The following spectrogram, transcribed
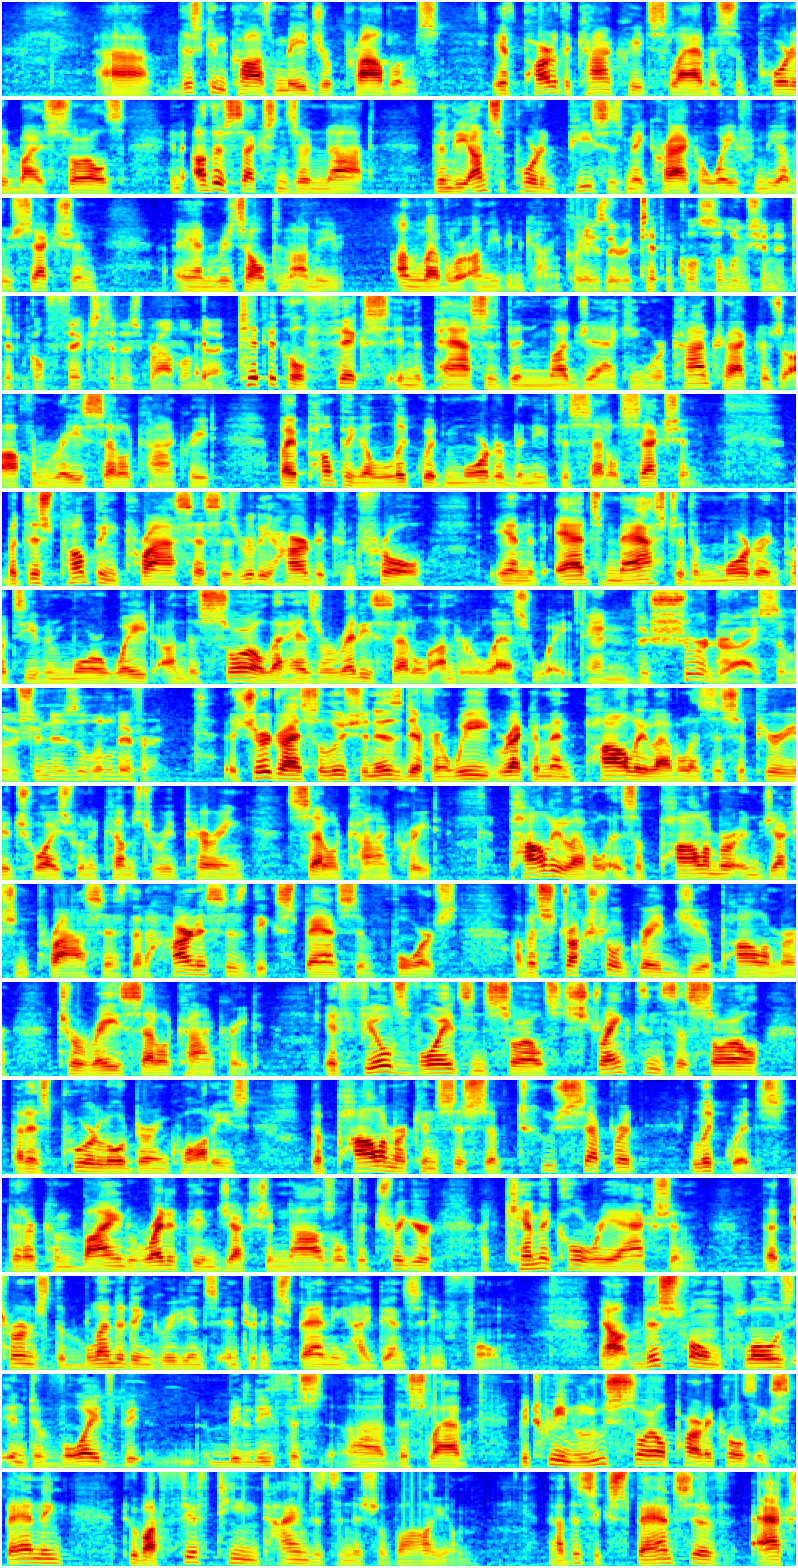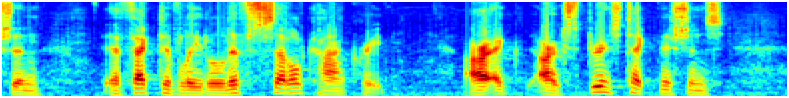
Uh, this can cause major problems. If part of the concrete slab is supported by soils and other sections are not, then the unsupported pieces may crack away from the other section and result in une unlevel or uneven concrete. Okay, is there a typical solution, a typical fix to this problem, Doug? A typical fix in the past has been mud jacking, where contractors often raise settled concrete by pumping a liquid mortar beneath the settled section. But this pumping process is really hard to control and it adds mass to the mortar and puts even more weight on the soil that has already settled under less weight. And the Sure Dry solution is a little different. The Sure Dry solution is different. We recommend Polylevel as the superior choice when it comes to repairing settled concrete. Polylevel is a polymer injection process that harnesses the expansive force of a structural grade geopolymer to raise settled concrete. It fills voids in soils, strengthens the soil that has poor load bearing qualities, the polymer consists of two separate liquids that are combined right at the injection nozzle to trigger a chemical reaction that turns the blended ingredients into an expanding high density foam. Now, this foam flows into voids be beneath the, uh, the slab between loose soil particles, expanding to about 15 times its initial volume. Now, this expansive action effectively lifts settled concrete. Our, our experienced technicians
